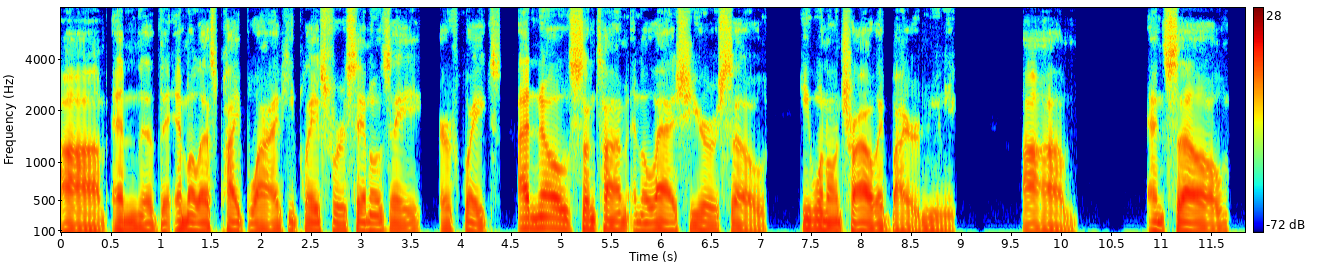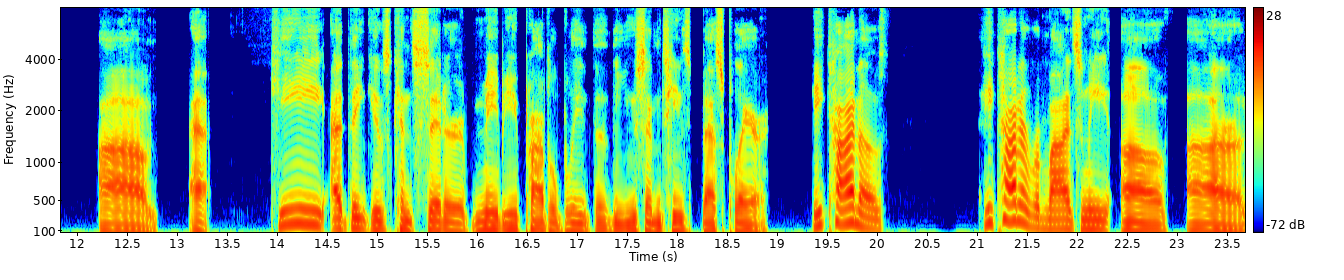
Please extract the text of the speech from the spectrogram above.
um, and the, the MLS pipeline. He plays for San Jose Earthquakes. I know sometime in the last year or so, he went on trial at Bayern Munich. Um, and so um, he, I think, is considered maybe probably the, the U17's best player. He kind of he kind of reminds me of uh,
